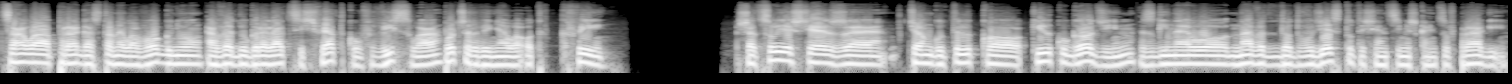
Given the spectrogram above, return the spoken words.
Cała Praga stanęła w ogniu, a według relacji świadków Wisła poczerwieniała od krwi. Szacuje się, że w ciągu tylko kilku godzin zginęło nawet do 20 tysięcy mieszkańców Pragi.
